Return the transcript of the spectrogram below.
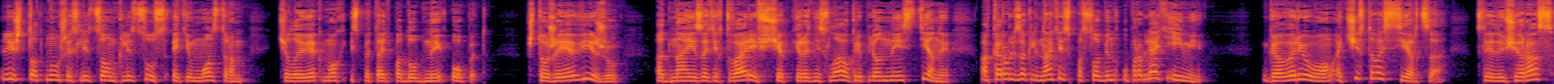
Лишь столкнувшись лицом к лицу с этим монстром, человек мог испытать подобный опыт. Что же я вижу? Одна из этих тварей в щепки разнесла укрепленные стены, а король-заклинатель способен управлять ими. Говорю вам от чистого сердца, В следующий раз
